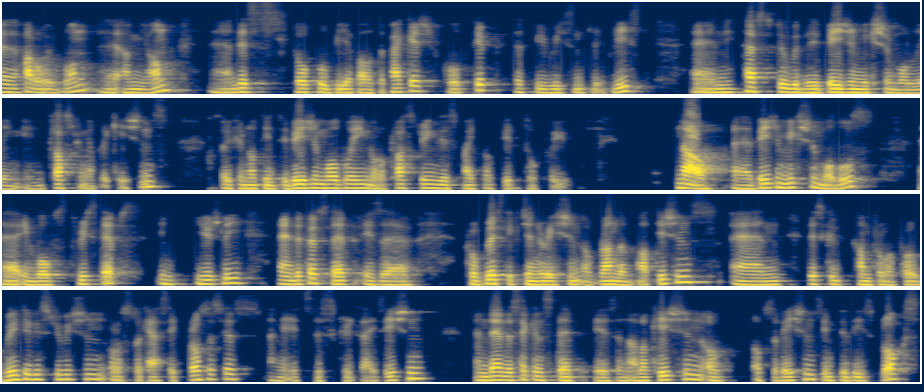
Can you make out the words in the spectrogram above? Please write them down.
Uh, hello everyone, uh, I'm Jan, and this talk will be about the package called FIP that we recently released, and it has to do with the Bayesian mixture modeling in clustering applications. So if you're not into Bayesian modeling or clustering, this might not be the talk for you. Now, uh, Bayesian mixture models uh, involves three steps in, usually, and the first step is a probabilistic generation of random partitions and this could come from a probability distribution or stochastic processes. I mean it's discretization. And then the second step is an allocation of observations into these blocks.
